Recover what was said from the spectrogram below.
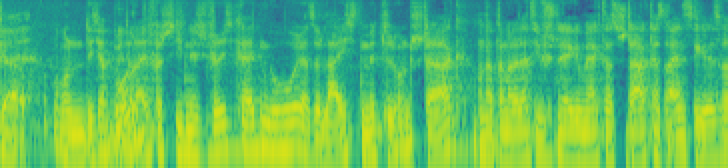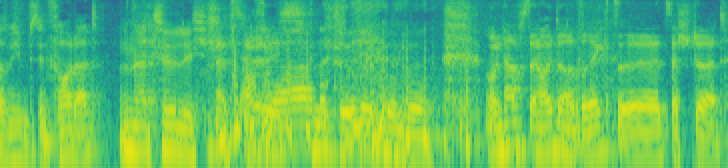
Geil. Und ich habe mir Und? drei verschiedene Schwierigkeiten geholt, also leicht, mittel und stark. Und habe dann relativ schnell gemerkt, dass stark das Einzige ist, was mich ein bisschen fordert. Natürlich. Natürlich. Ja, natürlich, Kumpel. Und habe es dann heute auch direkt äh, zerstört.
